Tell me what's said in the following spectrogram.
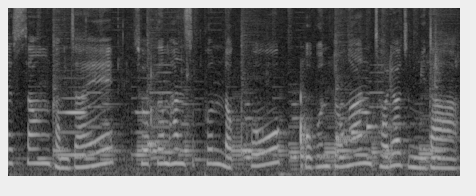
채썬 감자에 소금 한 스푼 넣고 5분 동안 절여줍니다.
